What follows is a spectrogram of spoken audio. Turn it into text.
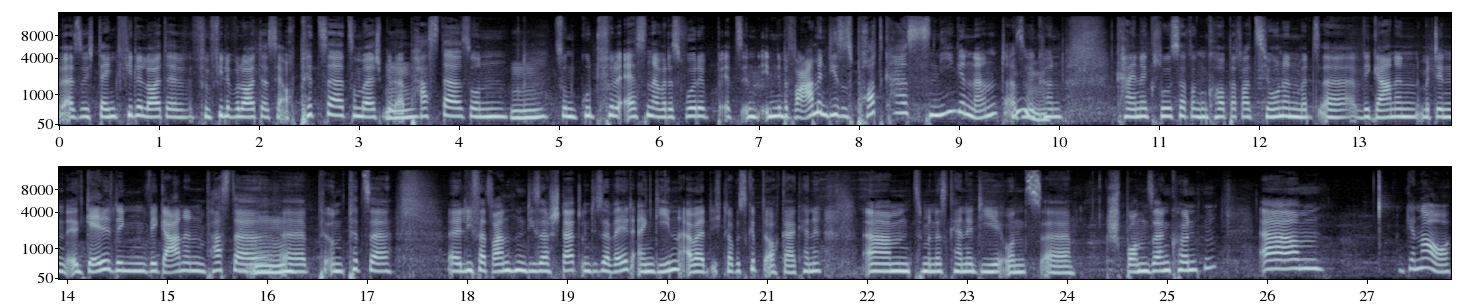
also ich denke, viele Leute, für viele Leute ist ja auch Pizza zum Beispiel oder Pasta so ein, Mhm. so ein gut Essen, aber das wurde jetzt in, in dem Rahmen dieses Podcasts nie genannt. Also Mhm. wir können keine größeren Kooperationen mit äh, veganen, mit den äh, geldigen veganen Pasta Mhm. äh, und Pizza äh, Lieferanten dieser Stadt und dieser Welt eingehen, aber ich glaube, es gibt auch gar keine, ähm, zumindest keine, die uns äh, sponsern könnten. Ähm, genau.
